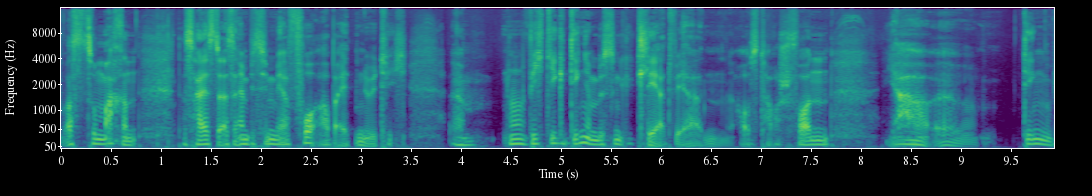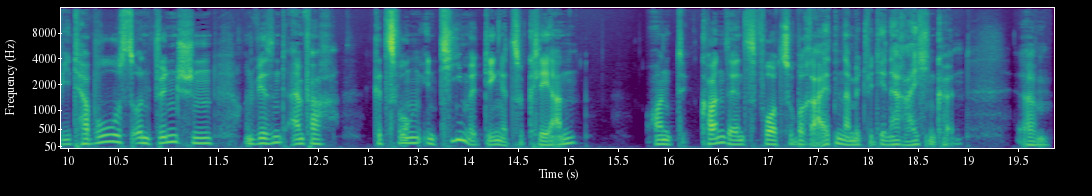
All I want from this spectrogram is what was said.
was zu machen. Das heißt, da ist ein bisschen mehr Vorarbeit nötig. Ähm, ne, wichtige Dinge müssen geklärt werden. Austausch von, ja, äh, Dingen wie Tabus und Wünschen. Und wir sind einfach gezwungen, intime Dinge zu klären. und Konsens vorzubereiten, damit wir den erreichen können. Ähm,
